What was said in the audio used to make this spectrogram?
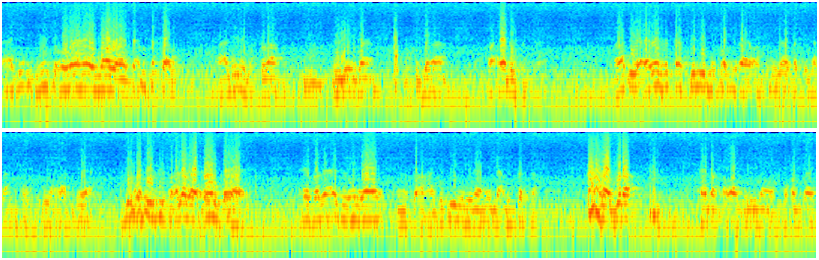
laakin ninka ogaahay laa waayo damasarka alidi baksadaan uleydan kujaraan waa ceebaysantaa qaadiga ceebaysantaas keliya mubadigayo asigaa badigaa haddii wadiifriis waa leedahay xoonka waayo ee badeecadi run waayo insa aha dadiga ilaahin dacmasarka waa jira. Ceebaa qabaa galida waa boqon tahay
